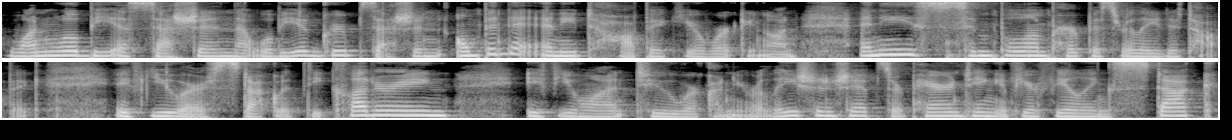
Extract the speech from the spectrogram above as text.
One will be a session that will be a group session open to any topic you're working on, any simple on purpose related topic. If you are stuck with decluttering, if you want to work on your relationships or parenting, if you're feeling stuck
